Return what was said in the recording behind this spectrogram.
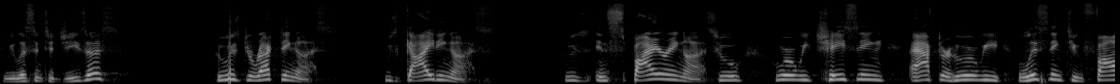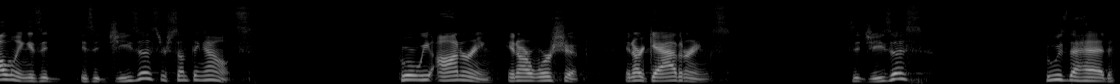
Do we listen to Jesus? Who is directing us? Who's guiding us? Who's inspiring us? Who, who are we chasing after? Who are we listening to, following? Is it, is it Jesus or something else? Who are we honoring in our worship, in our gatherings? Is it Jesus? Who is the head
